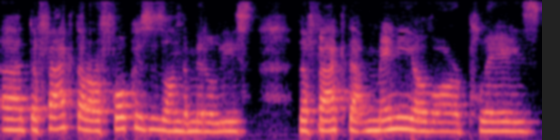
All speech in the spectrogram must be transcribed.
uh, the fact that our focus is on the Middle East, the fact that many of our plays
